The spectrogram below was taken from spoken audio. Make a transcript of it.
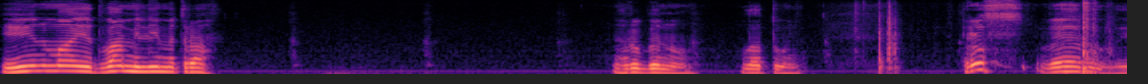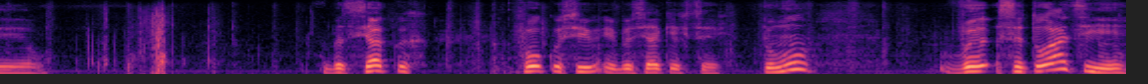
і він має 2 мм грубину латунь. Просверлив. Без всяких фокусів і без всяких цих. Тому в ситуації,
